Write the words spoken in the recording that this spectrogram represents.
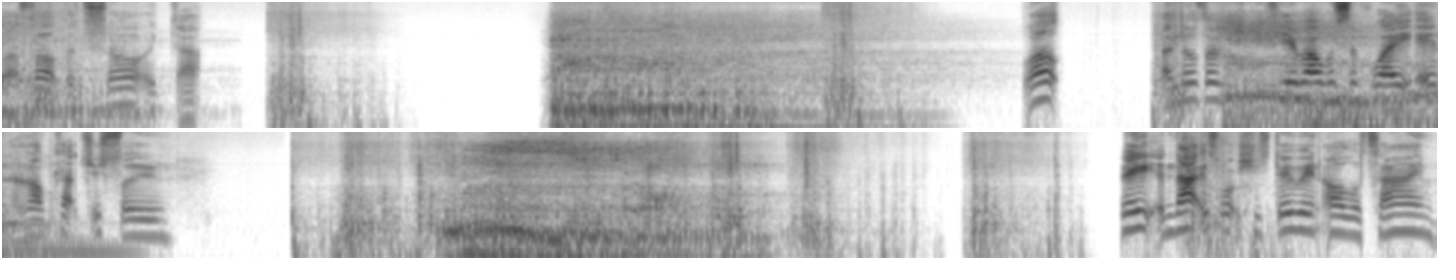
but I thought they'd sorted that. Well, another few hours of waiting and I'll catch you soon. See, and that is what she's doing all the time.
